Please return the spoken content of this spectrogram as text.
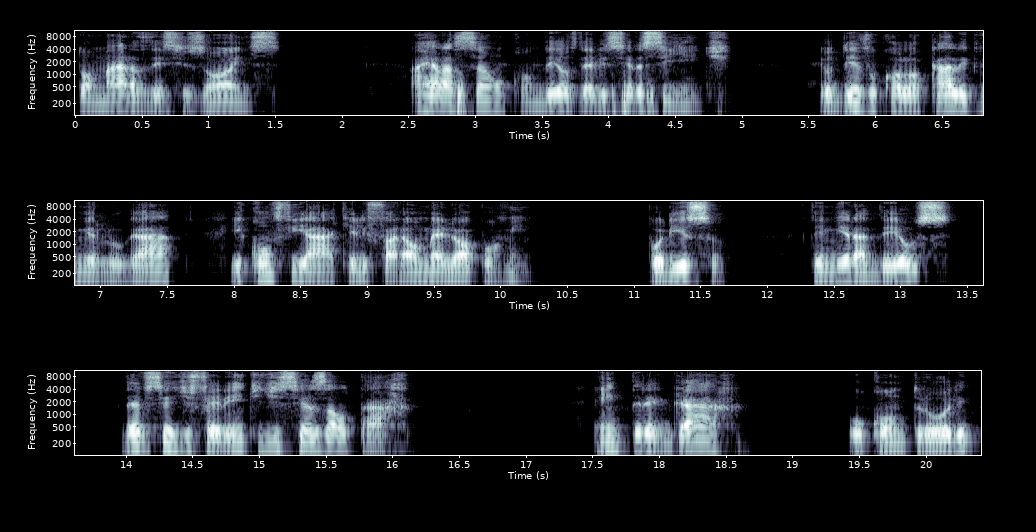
tomar as decisões. A relação com Deus deve ser a seguinte: eu devo colocá-lo em primeiro lugar e confiar que Ele fará o melhor por mim. Por isso, temer a Deus deve ser diferente de se exaltar. Entregar o controle,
